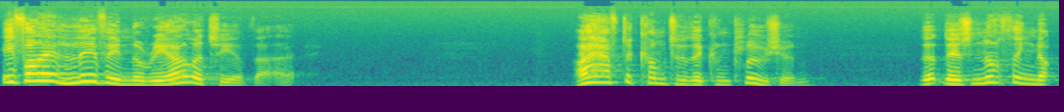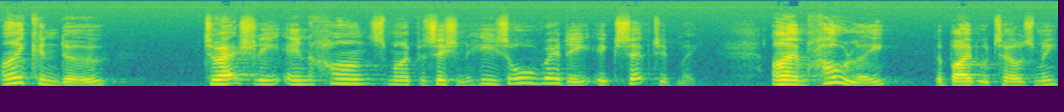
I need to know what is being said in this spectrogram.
if I live in the reality of that, I have to come to the conclusion that there's nothing that I can do to actually enhance my position. He's already accepted me. I am holy, the Bible tells me,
